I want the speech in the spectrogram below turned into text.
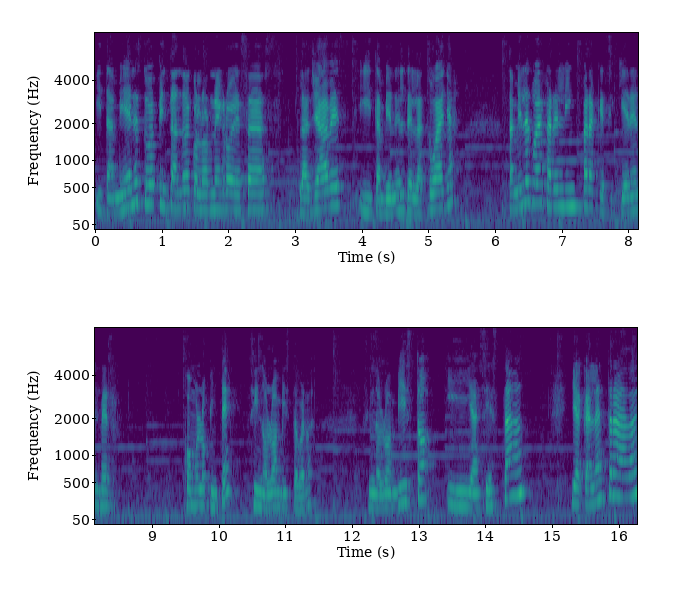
Y también estuve pintando de color negro esas, las llaves y también el de la toalla. También les voy a dejar el link para que si quieren ver cómo lo pinté si no lo han visto, ¿verdad? Si no lo han visto. Y así está. Y acá en la entrada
